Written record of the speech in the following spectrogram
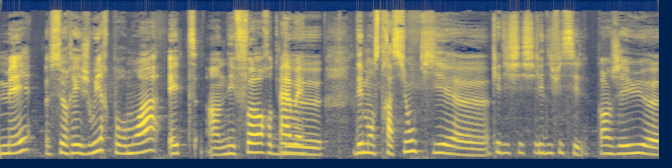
mais se réjouir pour moi est un effort de Ah ouais. démonstration qui est, euh, qui est qui difficile. est difficile. Quand j'ai eu euh,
